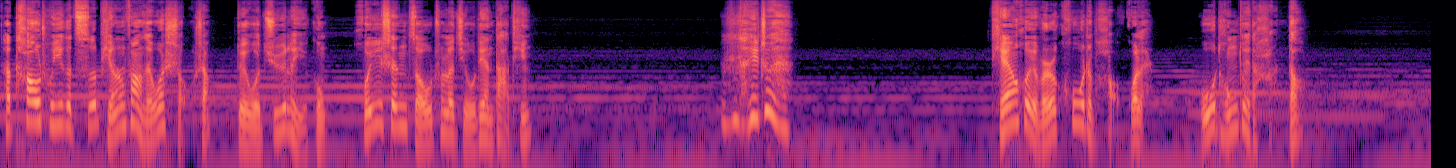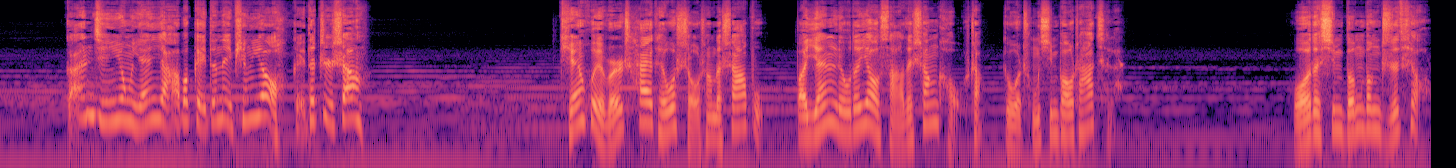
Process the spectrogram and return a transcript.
他掏出一个瓷瓶放在我手上，对我鞠了一躬，回身走出了酒店大厅。累赘。田慧文哭着跑过来，梧桐对他喊道：“赶紧用严哑巴给的那瓶药给他治伤。”田慧文拆开我手上的纱布，把严柳的药撒在伤口上，给我重新包扎起来。我的心蹦蹦直跳，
